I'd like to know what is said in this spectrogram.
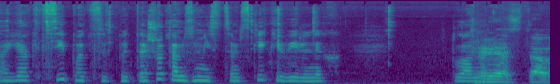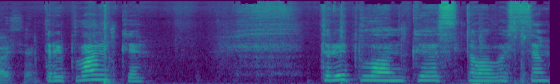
А як ці поцепити? А що там з місцем? Скільки вільних планок? Три осталося. Три планки. Три планки осталося.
